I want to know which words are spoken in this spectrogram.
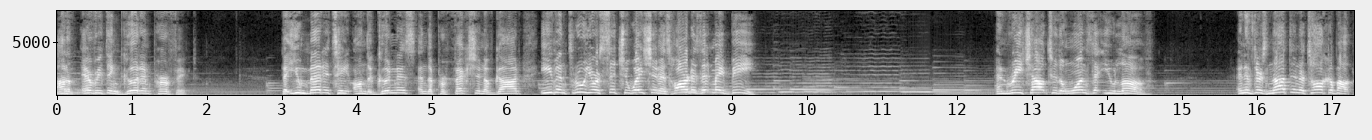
out of everything good and perfect, that you meditate on the goodness and the perfection of God, even through your situation, as hard as it may be. and reach out to the ones that you love. And if there's nothing to talk about,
